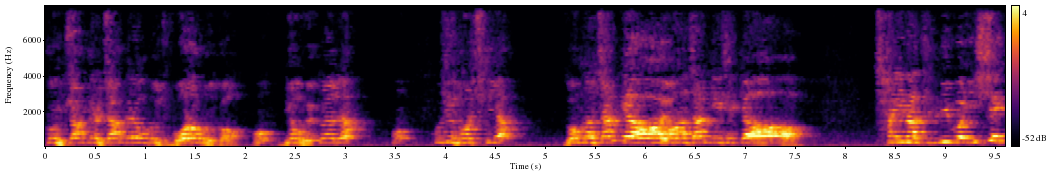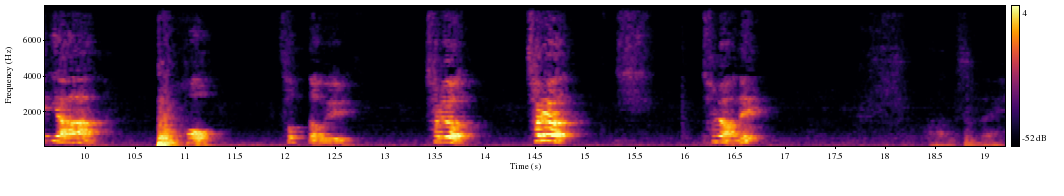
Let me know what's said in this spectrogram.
그럼 짱깨를 짱깨라고 그러지 뭐라고 그럴까? 어? 니가 왜 끊어야 어? 혹시 누가 시키냐? 넌 그냥 짱깨야. 영원한 짱깨 이 새끼야. 차이나 딜리버 이 새끼야. 허. 섰다 왜? 차렷! 차렷! 차렷 안 해? 안 하고 있었네.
